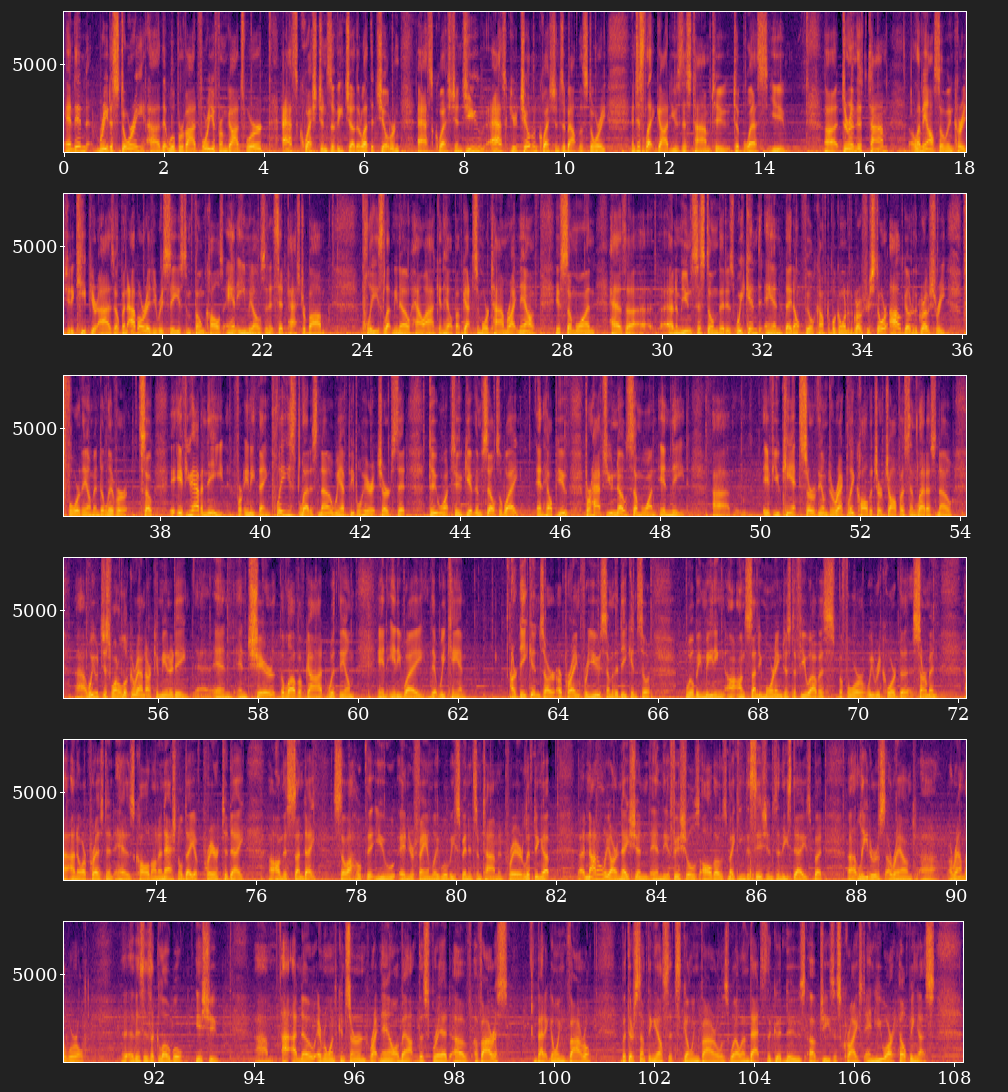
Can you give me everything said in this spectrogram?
And then read a story uh, that will provide for you from God's Word. Ask questions of each other. Let the children ask questions. You ask your children questions about the story, and just let God use this time to, to bless you. Uh, during this time, let me also encourage you to keep your eyes open. I've already received some phone calls and emails, and it said, Pastor Bob, please let me know how I can help. I've got some more time right now. If, if someone has a, an immune system that is weakened and they don't feel comfortable going to the grocery store, I'll go to the grocery for them and deliver. So if you have a need for anything, please let us know. We have people here at church that do want to give themselves away and help you. Perhaps you know someone in need. Uh, if you can't serve them directly, call the church office and let us know. Uh, we would just want to look around our community uh, and, and share the love of God with them in any way that we can. Our deacons are, are praying for you. Some of the deacons are, will be meeting uh, on Sunday morning, just a few of us before we record the sermon. Uh, I know our president has called on a national day of prayer today uh, on this Sunday. So I hope that you and your family will be spending some time in prayer, lifting up uh, not only our nation and the officials, all those making decisions in these days, but uh, leaders around uh, around the world. Uh, this is a global issue. Um, I, I, know everyone's concerned right now about the spread of a virus, about it going viral. But there's something else that's going viral as well, and that's the good news of Jesus Christ. And you are helping us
